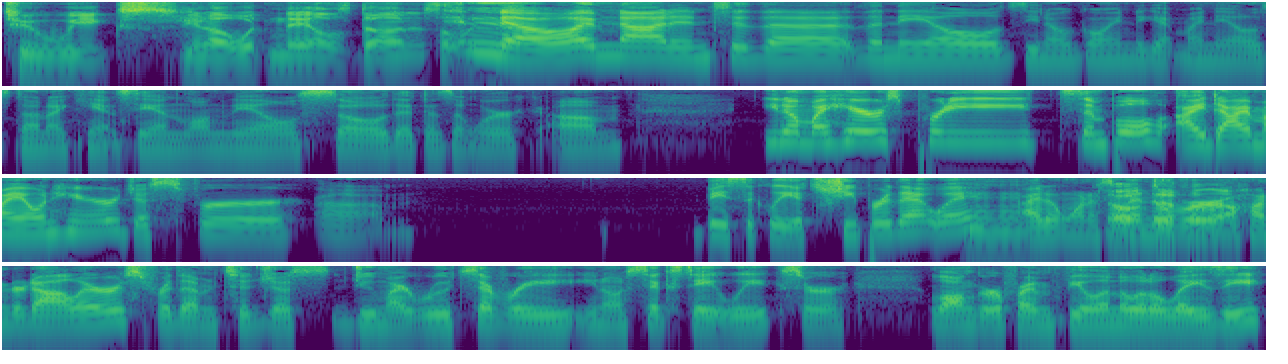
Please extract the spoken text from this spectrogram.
two weeks, you know, with nails done and stuff like that. No, I'm not into the the nails, you know, going to get my nails done. I can't stand long nails, so that doesn't work. Um you know, my hair is pretty simple. I dye my own hair just for um basically it's cheaper that way. I don't want to Oh, spend over a hundred dollars for them to just do my roots every, you know, six to eight weeks or longer if I'm feeling a little lazy.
